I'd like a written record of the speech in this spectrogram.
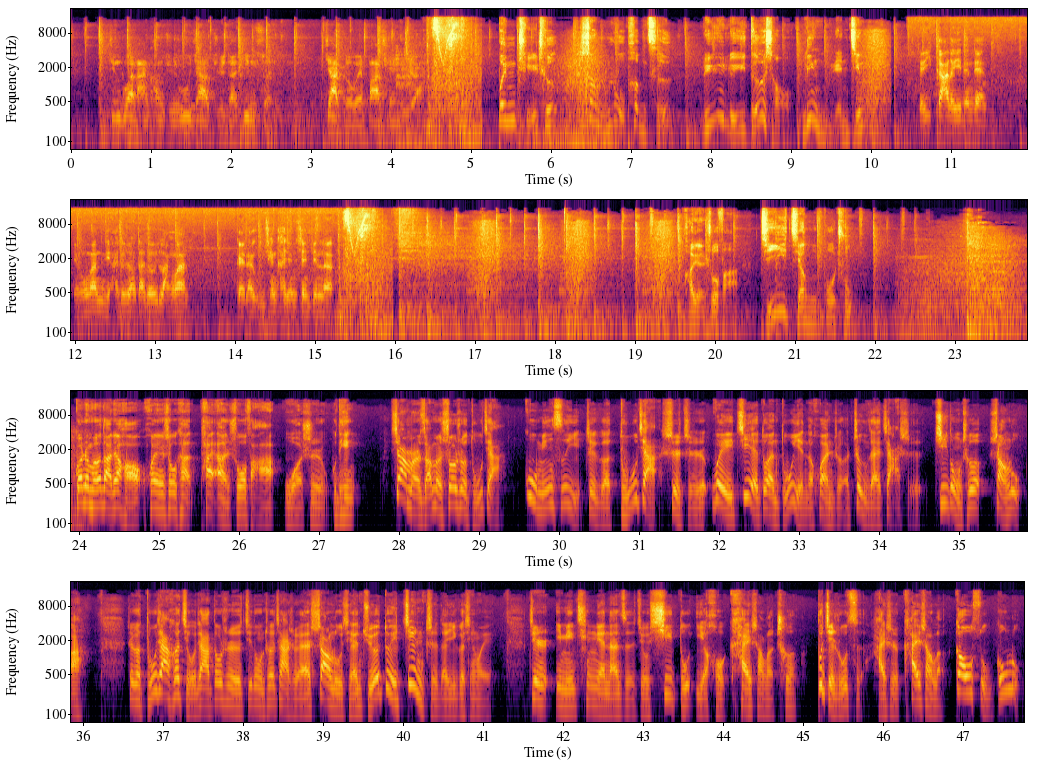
经过南康区物价局的定损，价格为八千日元。奔驰车上路碰瓷，屡屡得手，令人惊。就加了一点点，两万你还多少？他说两万，给了五千块钱现金了。拍案说法即将播出。观众朋友，大家好，欢迎收看《拍案说法》，我是吴听。下面咱们说说毒驾。顾名思义，这个毒驾是指未戒断毒瘾的患者正在驾驶机动车上路啊。这个毒驾和酒驾都是机动车驾驶员上路前绝对禁止的一个行为。近日，一名青年男子就吸毒以后开上了车，不仅如此，还是开上了高速公路。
